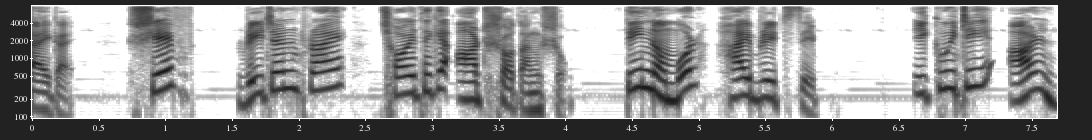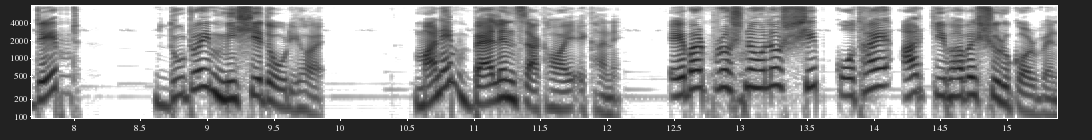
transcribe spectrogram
জায়গায়। শেফ রিটার্ন প্রায় ছয় থেকে আট শতাংশ। তিন নম্বর হাইব্রিড শিপ ইকুইটি আর ডেপ্ট দুটোই মিশিয়ে তৈরি হয় মানে ব্যালেন্স রাখা হয় এখানে। এবার প্রশ্ন হলো শিপ কোথায় আর কীভাবে শুরু করবেন?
